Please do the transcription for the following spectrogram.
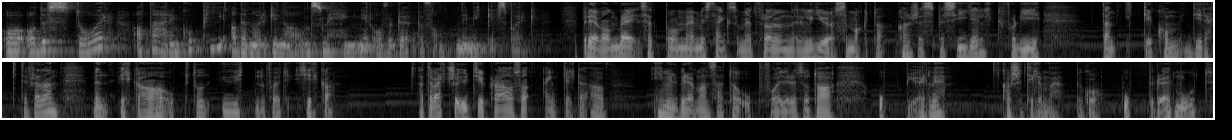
Og, og, det står at det er en kopi av den originalen som henger over døpefonten i Mikkelsborg. Brevene ble sett på med mistenksomhet fra den religiøse makta, kanskje spesielt fordi de ikke kom direkte fra dem, men virka å ha oppstått utenfor kirka. Etter hvert så utvikla også enkelte av himmelbrevene seg til å oppfordre til å ta oppgjør med, kanskje til og med begå opprør mot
